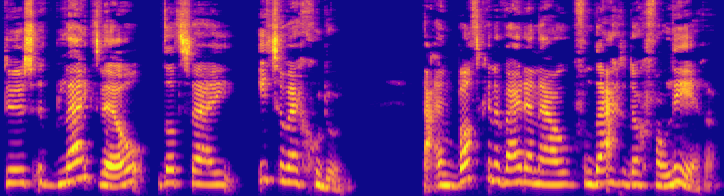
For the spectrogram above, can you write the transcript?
Dus het blijkt wel dat zij iets heel erg goed doen. Nou, en wat kunnen wij daar nou vandaag de dag van leren?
